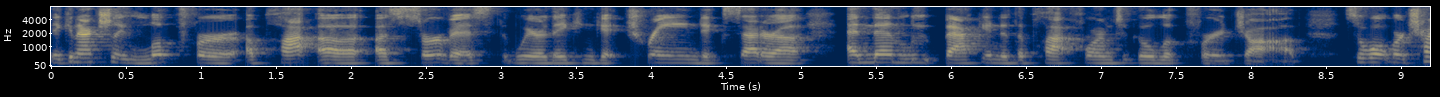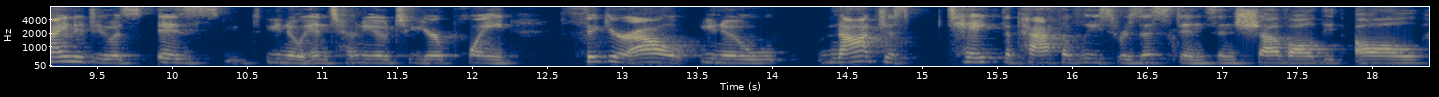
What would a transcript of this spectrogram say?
they can actually look for a plat a, a service where they can get trained, et cetera, and then loop back into the platform to go look for a job. So what we're trying to do is is you know Antonio, to your point figure out, you know, not just take the path of least resistance and shove all the all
